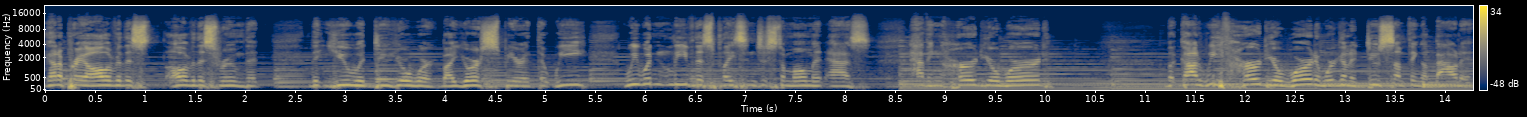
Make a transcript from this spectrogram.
Got to pray all over this all over this room that that you would do your work by your spirit that we we wouldn't leave this place in just a moment as having heard your word but God, we've heard your word and we're going to do something about it.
